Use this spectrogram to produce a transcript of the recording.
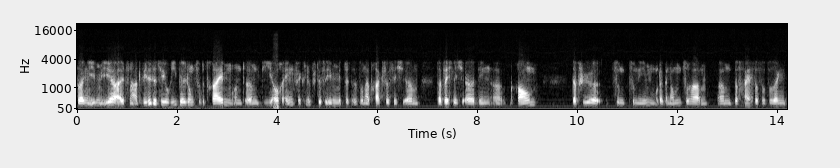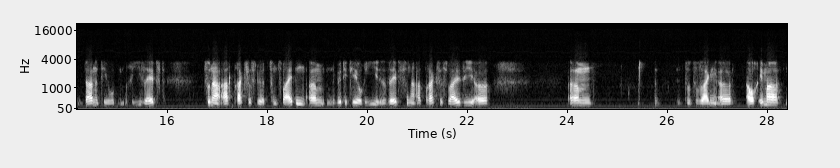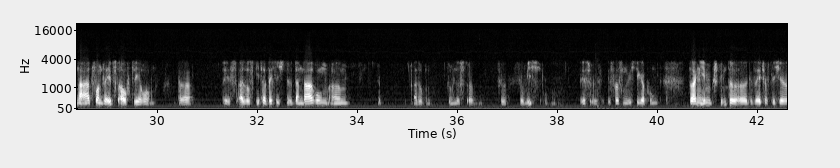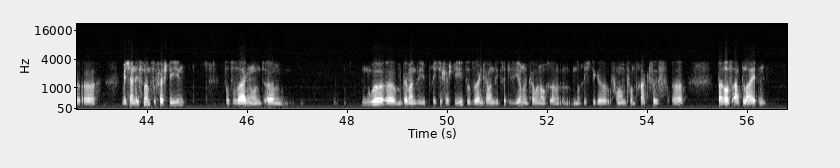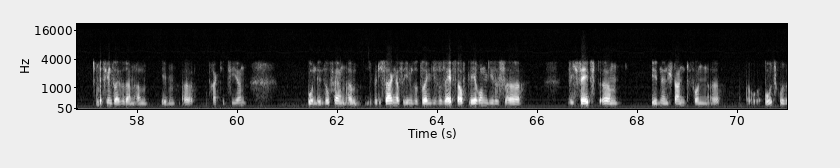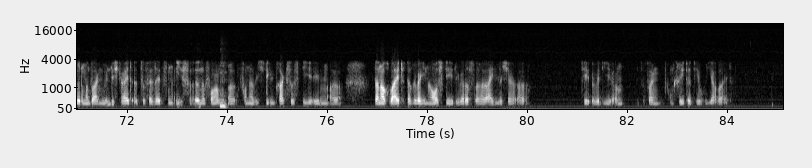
sagen eben eher als eine Art wilde Theoriebildung zu betreiben und ähm, die auch eng verknüpft ist eben mit so einer Praxis, sich ähm, tatsächlich äh, den äh, Raum dafür zu, zu nehmen oder genommen zu haben. Ähm, das heißt, dass sozusagen da eine Theorie selbst zu einer Art Praxis wird. Zum Zweiten ähm, wird die Theorie selbst zu einer Art Praxis, weil sie äh, ähm, sozusagen äh, auch immer eine Art von Selbstaufklärung äh, ist. Also es geht tatsächlich dann darum, ähm, also zumindest äh, für, für mich ist, ist das ein wichtiger Punkt, sagen eben bestimmte äh, gesellschaftliche äh, Mechanismen zu verstehen, sozusagen und ähm, nur äh, wenn man sie richtig versteht, sozusagen kann man sie kritisieren und kann man auch äh, eine richtige Form von Praxis äh, daraus ableiten, beziehungsweise dann ähm, eben äh, praktizieren. Und insofern ähm, würde ich sagen, dass eben sozusagen diese Selbstaufklärung, dieses äh, sich selbst ähm, in den Stand von äh, Oldschool würde man sagen, Mündigkeit zu versetzen, ist eine Form hm. äh, von einer wichtigen Praxis, die eben dann auch weit darüber hinausgeht, über das äh, eigentliche, über die ähm, sozusagen konkrete Theoriearbeit.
